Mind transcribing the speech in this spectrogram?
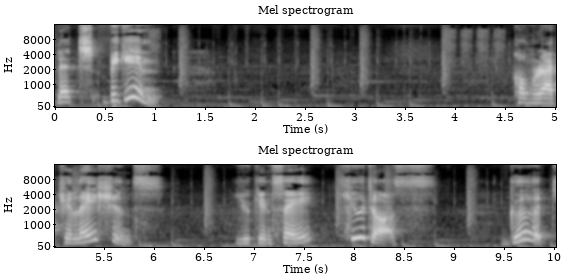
Let's begin. Congratulations. You can say kudos. Good.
